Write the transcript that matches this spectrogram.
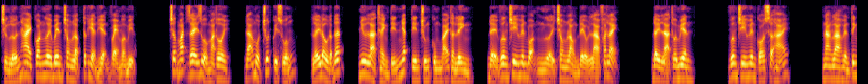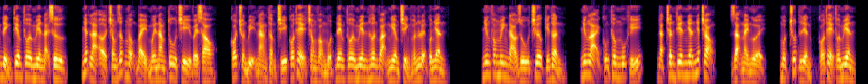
chừng lớn hai con ngươi bên trong lập tức hiện hiện vẻ mờ mịt. Trước mắt dây rủa mà thôi, đã một chút quỳ xuống, lấy đầu đập đất, như là thành tín nhất tín chúng cúng bái thần linh, để vương chi huyên bọn người trong lòng đều là phát lệnh. Đây là thôi miên. Vương chi huyên có sợ hãi. Nàng là huyền tinh đỉnh tiêm thôi miên đại sư, nhất là ở trong giấc mộng bảy mươi năm tu trì về sau có chuẩn bị nàng thậm chí có thể trong vòng một đêm thôi miên hơn vạn nghiêm chỉnh huấn luyện quân nhân. Nhưng phong minh đào dù chưa kiến thần, nhưng lại cũng thông ngũ khí, đặt chân thiên nhân nhất trọng, dạng này người, một chút liền có thể thôi miên.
